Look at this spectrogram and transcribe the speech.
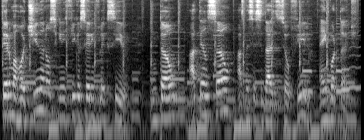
Ter uma rotina não significa ser inflexível. Então, atenção às necessidades do seu filho é importante.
